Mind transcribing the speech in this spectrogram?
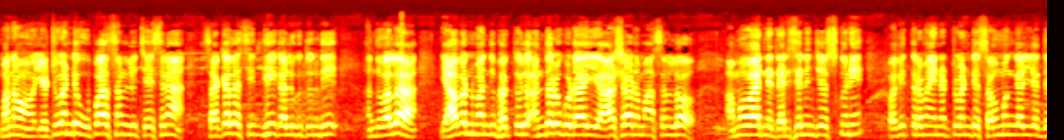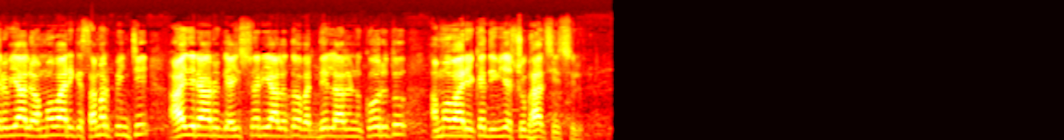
మనం ఎటువంటి ఉపాసనలు చేసినా సకల సిద్ధి కలుగుతుంది. అందువల్ల యాభై మంది భక్తులు అందరూ కూడా ఈ ఆషాఢ మాసంలో అమ్మవారిని దర్శనం చేసుకుని పవిత్రమైనటువంటి సౌమంగళ్య ద్రవ్యాలు అమ్మవారికి సమర్పించి ఆదిరారోగ్య ఐశ్వర్యాలతో వర్ధిల్లాలను కోరుతూ అమ్మవారి యొక్క దివ్య శుభాశీస్సులు.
